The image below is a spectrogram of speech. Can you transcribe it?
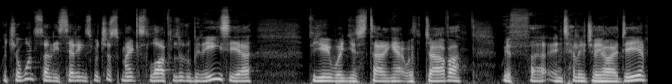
which are once only settings, which just makes life a little bit easier for you when you're starting out with Java with uh, IntelliJ IDEA.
